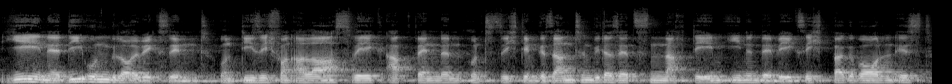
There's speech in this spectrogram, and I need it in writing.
jene, die ungläubig sind und die sich von Allahs Weg abwenden und sich dem Gesandten widersetzen, nachdem ihnen der Weg sichtbar geworden ist,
